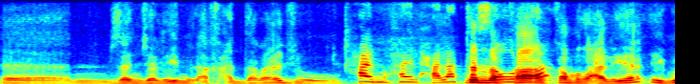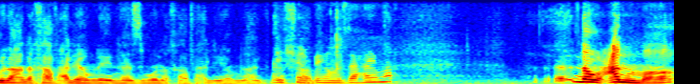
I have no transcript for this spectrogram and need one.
آه، مزنجلين الأخ على الدرج وتم هاي هاي الحالات مصورة القبض عليه يقول أنا اخاف عليهم لينهزمون أخاف عليهم لا ليش أخاف. بهم زهايمر؟ نوعا ما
